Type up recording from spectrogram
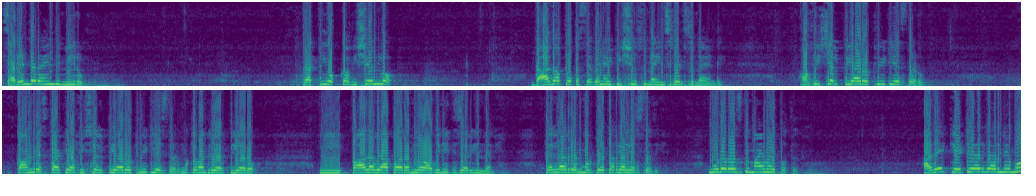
సరెండర్ అయింది మీరు. ప్రతి ఒక్క విషయంలో దాదాపు ఒక సెవెన్ ఎయిట్ ఇష్యూస్ ఉన్న ఇన్సిడెంట్స్ ఉన్నాయండి. అఫీషియల్ పిఆర్ఓ ట్వీట్ చేస్తాడు. Congress party official PRO tweet చేస్తాడు. ముఖ్యమంత్రి గారు పిఆర్ఓ ఈ పాల వ్యాపారంలో అవినీతి జరిగిందని. తెల్లారి రెండు మూడు పేపర్లలో వస్తుంది. మూడో రోజుకి మాయమైపోతుంది. అదే కేటీఆర్ గారినేమో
